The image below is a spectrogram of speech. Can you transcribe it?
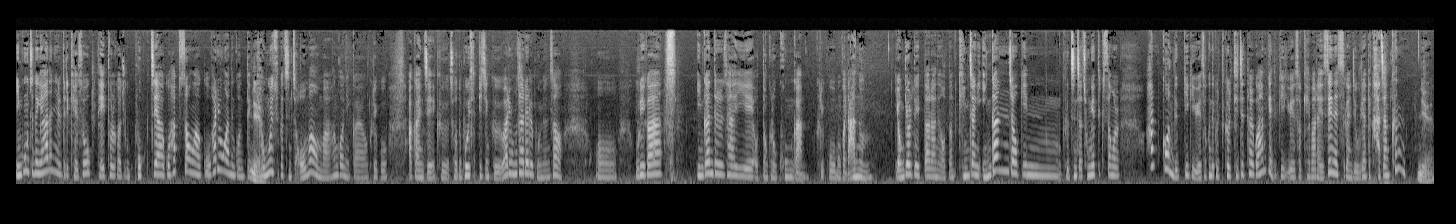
인공지능이 하는 일들이 계속 데이터를 가지고 복제하고 합성하고 활용하는 건데 네. 경우의 수가 진짜 어마어마한 거니까요. 그리고 아까 이제 그 저도 보이스피싱 그 활용 사례를 보면서 어, 우리가 인간들 사이의 어떤 그런 공감 그리고 뭔가 나눔 연결돼 있다라는 어떤 굉장히 인간적인 그 진짜 종의 특성을 한껏 느끼기 위해서 근데 그걸, 그걸 디지털과 함께 느끼기 위해서 개발한 SNS가 이제 우리한테 가장 큰 예.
